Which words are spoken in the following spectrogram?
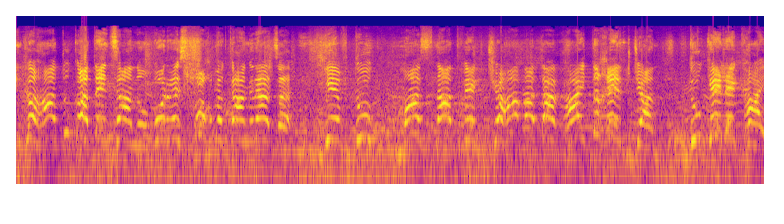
Ինքը հատուկ ատենց անում, որ այս կողմը կանգնածը եւ դուք մասնատվեք, չհավատաք հայ տղերք ջան, դուք ել եք հայ։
